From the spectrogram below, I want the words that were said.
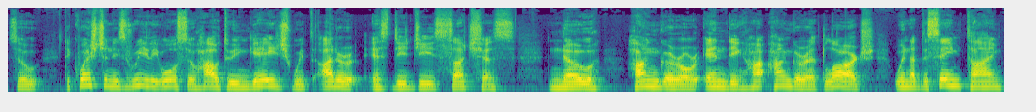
So the question is really also how to engage with other SDGs such as no hunger or ending hu hunger at large, when at the same time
